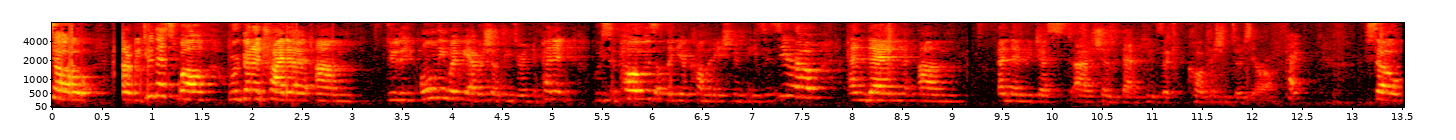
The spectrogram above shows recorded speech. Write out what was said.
So how do we do this? Well, we're going to try to um, do the only way we ever show things are independent. We suppose a linear combination of these is zero, and then um, and then we just uh, show that that includes the coefficients are zero. Okay. So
